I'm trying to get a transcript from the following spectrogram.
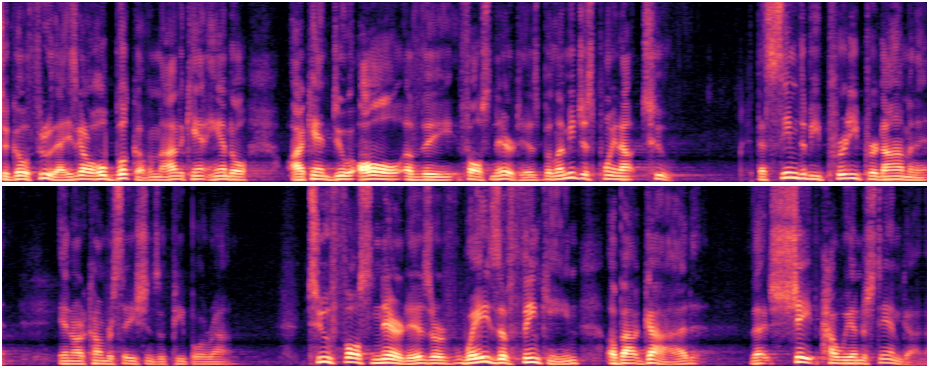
to go through that. He's got a whole book of them. I can't handle I can't do all of the false narratives, but let me just point out two that seem to be pretty predominant in our conversations with people around. Two false narratives or ways of thinking about God that shape how we understand God.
